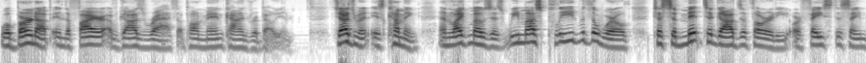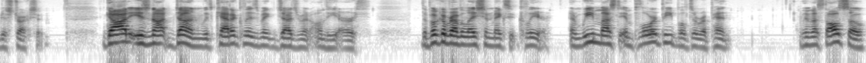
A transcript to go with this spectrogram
will burn up in the fire of God's wrath upon mankind's rebellion. Judgment is coming, and like Moses, we must plead with the world to submit to God's authority or face the same destruction. God is not done with cataclysmic judgment on the earth. The book of Revelation makes it clear and we must implore people to repent. We must also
